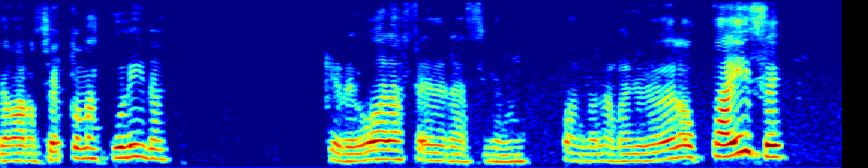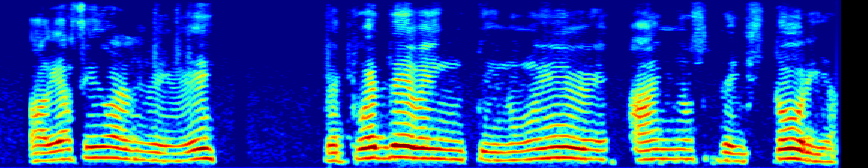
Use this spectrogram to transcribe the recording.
de baloncesto masculina creó a la federación, cuando en la mayoría de los países había sido al revés. Después de 29 años de historia,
